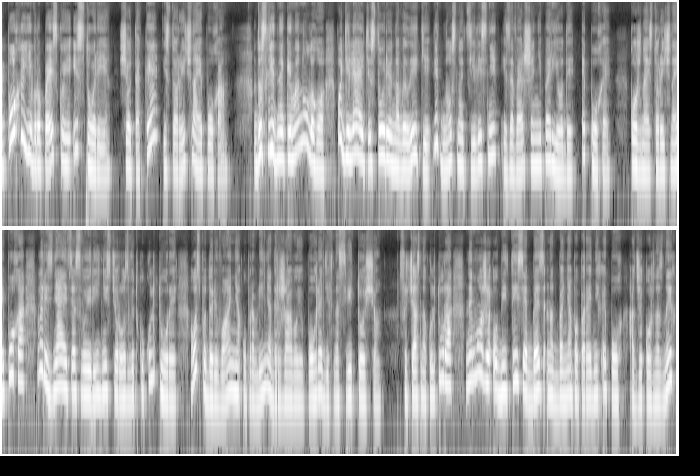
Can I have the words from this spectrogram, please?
Епохи європейської історії. Що таке історична епоха? Дослідники минулого поділяють історію на великі, відносно цілісні і завершені періоди епохи. Кожна історична епоха вирізняється своєрідністю розвитку культури, господарювання, управління державою, поглядів на світ тощо. Сучасна культура не може обійтися без надбання попередніх епох, адже кожна з них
